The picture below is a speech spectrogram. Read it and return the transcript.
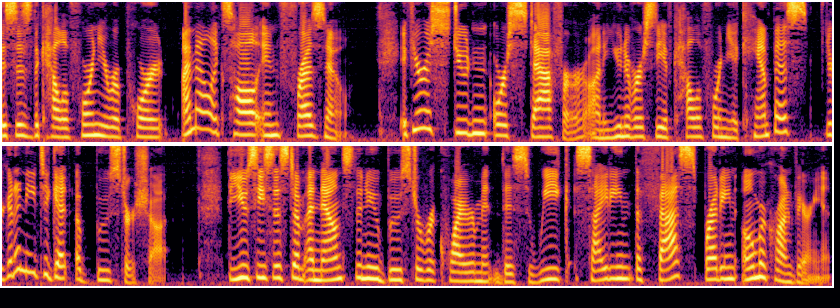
This is the California Report. I'm Alex Hall in Fresno. If you're a student or staffer on a University of California campus, you're going to need to get a booster shot. The UC system announced the new booster requirement this week, citing the fast spreading Omicron variant.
